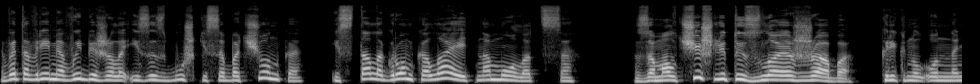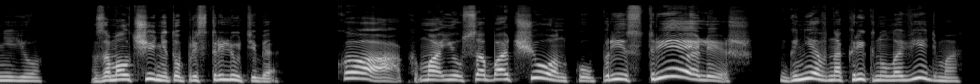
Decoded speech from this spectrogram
В это время выбежала из избушки собачонка и стала громко лаять на молодца. «Замолчишь ли ты, злая жаба?» — крикнул он на нее. «Замолчи, не то пристрелю тебя». «Как мою собачонку пристрелишь?» — гневно крикнула ведьма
